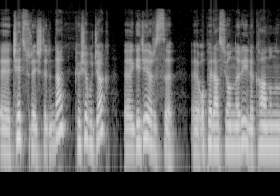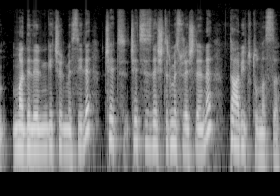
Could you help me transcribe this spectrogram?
e, chat süreçlerinden köşe bucak e, gece yarısı e, operasyonlarıyla kanun maddelerinin geçirilmesiyle çet, çetsizleştirme süreçlerine tabi tutulması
